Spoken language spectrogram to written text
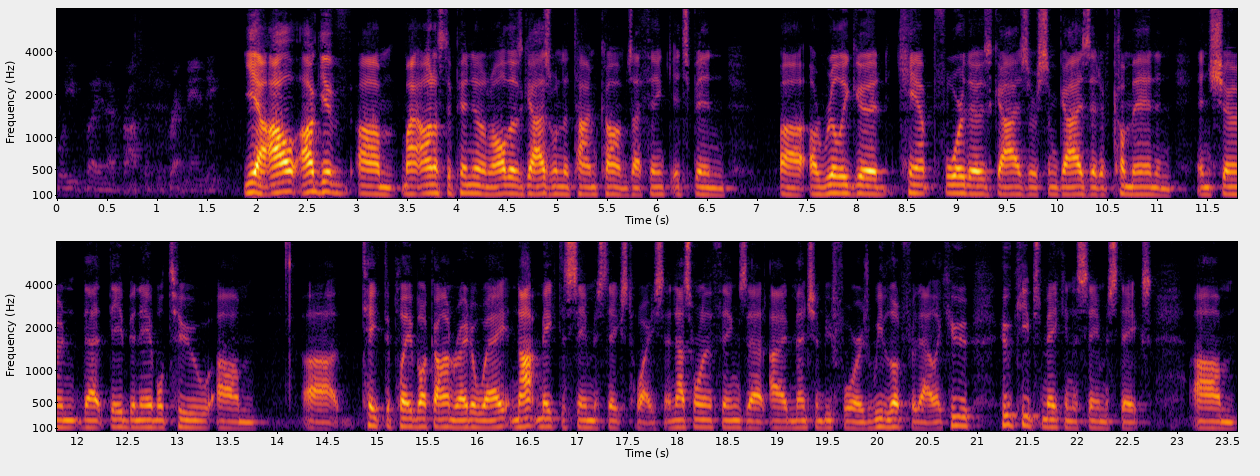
will you play in that process with Brett and Andy? Yeah, I'll I'll give um, my honest opinion on all those guys when the time comes. I think it's been uh, a really good camp for those guys. or some guys that have come in and, and shown that they've been able to um, uh, take the playbook on right away, not make the same mistakes twice. And that's one of the things that I mentioned before is we look for that. Like who who keeps making the same mistakes? Um,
